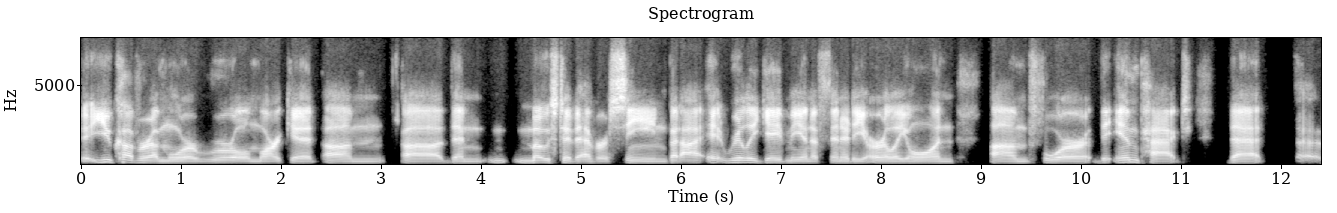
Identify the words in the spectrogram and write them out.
you cover a more rural market um, uh, than most have ever seen, but I, it really gave me an affinity early on um, for the impact that uh,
